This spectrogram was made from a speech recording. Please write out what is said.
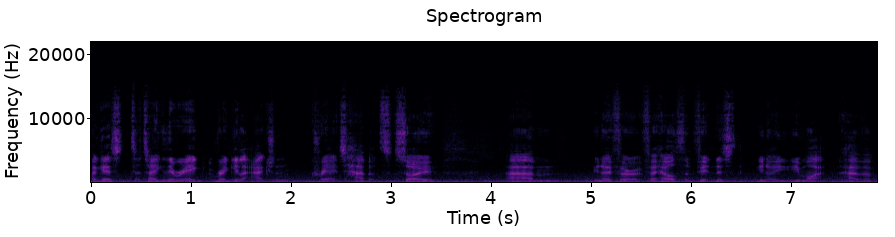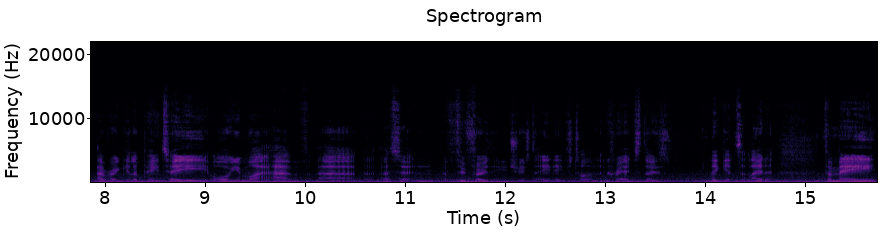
I guess, taking the reg- regular action creates habits. So, um, you know, for for health and fitness, you know, you might have a, a regular PT, or you might have uh, a certain food that you choose to eat each time that creates those that gets it later. For me,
